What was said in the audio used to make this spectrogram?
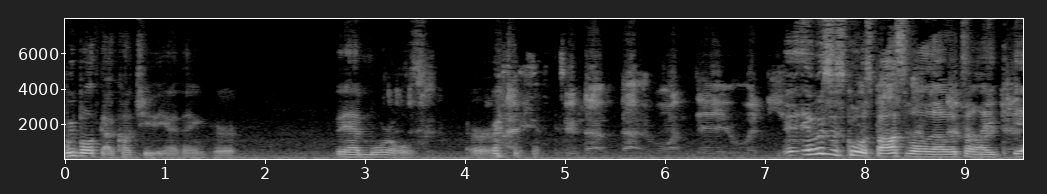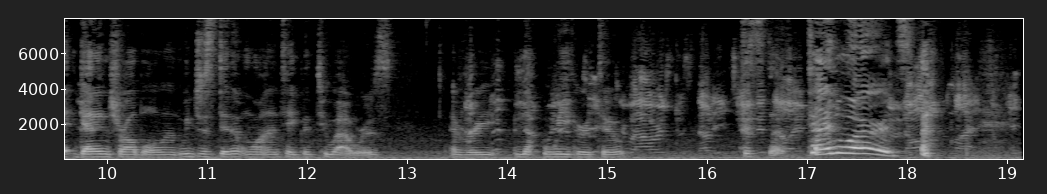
we both got caught cheating. I think, or they had morals, or. Dude, that, that one day when It, it was as cool as possible though to like get, in trouble, and we just didn't want to take the two hours every week or two. Two to study Just ten, words. put online to make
